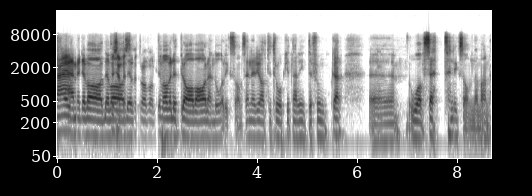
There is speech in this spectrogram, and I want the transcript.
nej, nej, men det var... Det, var, det, val. Det var väl ett bra val ändå liksom. Sen är det ju alltid tråkigt när det inte funkar. Uh, oavsett liksom när man...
